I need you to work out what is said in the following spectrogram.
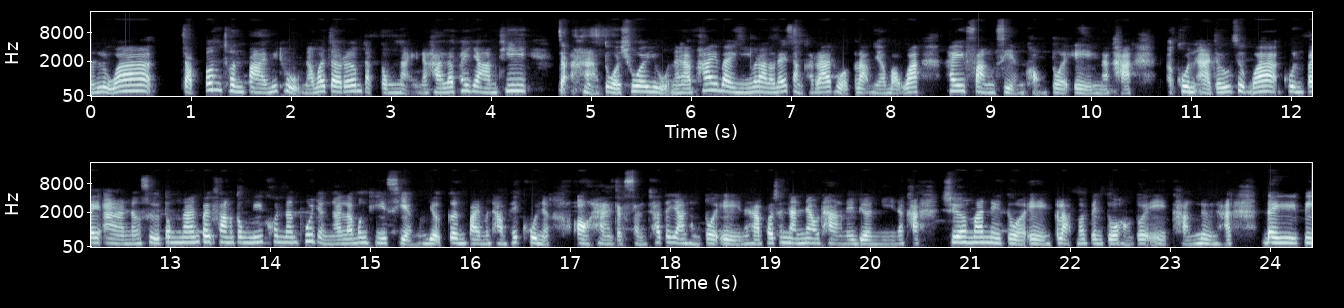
นหรือว่า จับต้นชนปลายไม่ถูกนะว่าจะเริ่มจากตรงไหนนะคะ และพยายามที่จะหาตัวช่วยอยู่นะคะไพ่ใบนี้เวลาเราได้สังฆราชหัวกลับเนี่ยบอกว่าให้ฟังเสียงของตัวเองนะคะ คุณอาจจะรู้สึกว่าคุณไปอ่านหนังสือตรงนั้นไปฟังตรงนี้คนนั้นพูดอย่างนั้นแล้วบางทีเสียงเยอะเกินไปมันทำให้คุณเนี่ยออกห่างจากสัญชาตญาณของตัวเองนะคะ เพราะฉะนั้นแนวทางในเดือนนี้นะคะ เชื่อมั่นในตัวเองกลับมาเป็นตัวของตัวเองครั้งหนึ่งนะคะในปี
